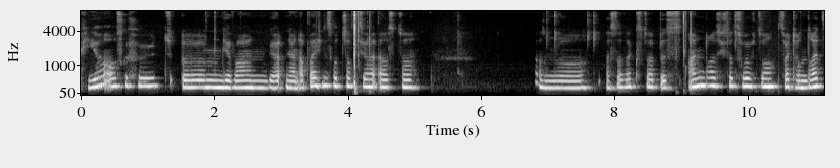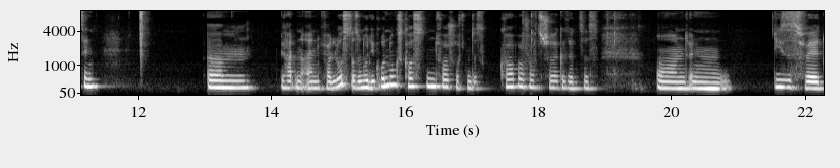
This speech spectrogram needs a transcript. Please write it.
hier ausgefüllt. Ähm, wir, waren, wir hatten ja ein abweichendes Wirtschaftsjahr, 1. Also 1.6. bis 31.12.2013. Ähm, wir hatten einen Verlust, also nur die Gründungskosten, Vorschriften des Körperschaftssteuergesetzes. Und in dieses Feld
